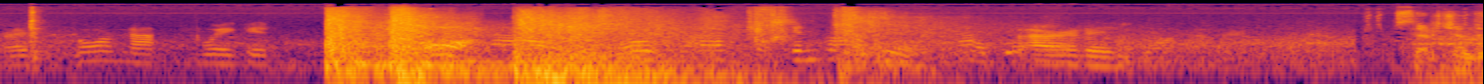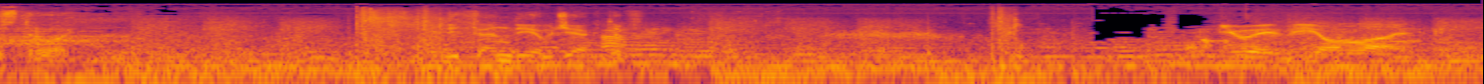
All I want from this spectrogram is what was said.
Transform not wicked. Oh, God, fucking bucket. There it is. Search and destroy. Defend the objective. UAV online.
